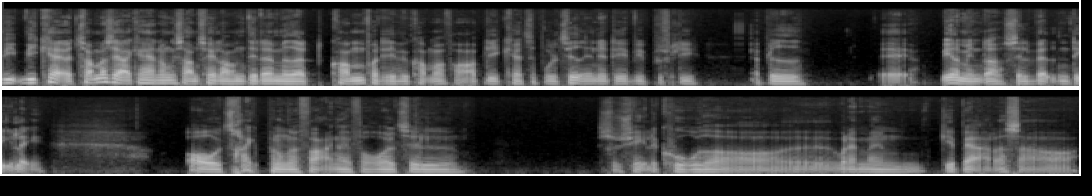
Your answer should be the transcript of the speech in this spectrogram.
vi, vi kan, Thomas og jeg kan have nogle samtaler om det der med at komme fra det, vi kommer fra, og blive katapulteret ind i det, vi pludselig er blevet øh, mere eller mindre selvvalgt en del af. Og trække på nogle erfaringer i forhold til sociale koder, og øh, hvordan man gebærder sig, og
